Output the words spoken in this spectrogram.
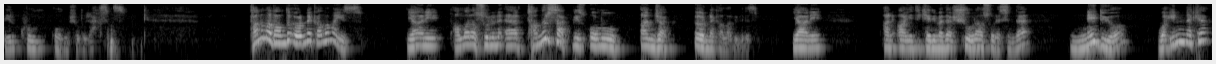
bir kul olmuş olacaksınız. Tanımadan da örnek alamayız. Yani Allah Resulü'nü eğer tanırsak biz onu ancak örnek alabiliriz. Yani hani ayeti kerimede Şura suresinde ne diyor? Ve inneke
